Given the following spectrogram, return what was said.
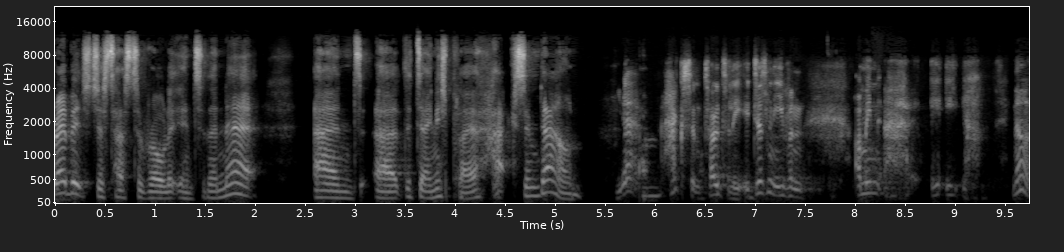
Rebic just has to roll it into the net, and uh, the Danish player hacks him down. Yeah, Um, hacks him totally. It doesn't even. I mean, he, he- no,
